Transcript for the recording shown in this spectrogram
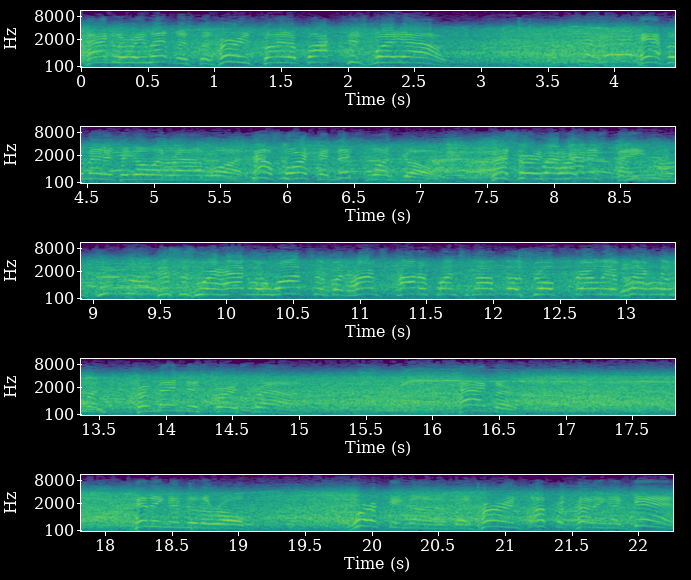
Hagler relentless, but Hearns trying to box his way out. Half a minute to go in round one. How far can this one go? Is very where far this pace. This is where Hagler wants him, but Hearns counterpunching off those ropes fairly effectively. Tremendous first round. Hagler pinning him to the rope, working on him, but Hearns uppercutting again.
